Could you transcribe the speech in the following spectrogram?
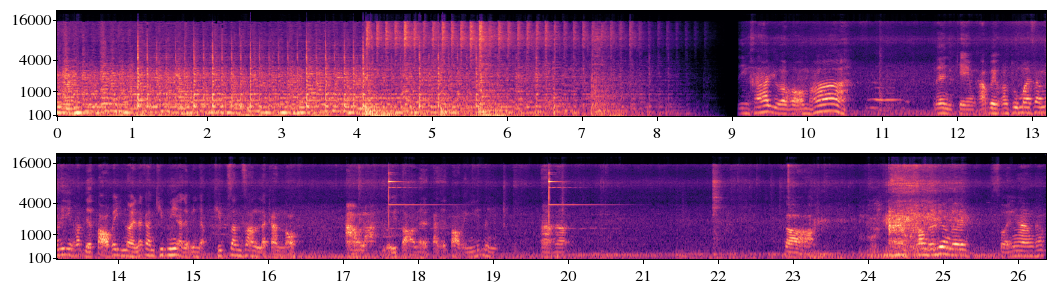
ดีครับอยู่กับผมฮะเล่นเกมครับเวลคัมทูม y แฟมิลี่ครับ เดี๋ยวต่อไปอีกหน่อยแล้วกัน คลิปนี้อาจจะเป็นแบบคลิปสั้นๆ แล้วกันเนาะเอาล่ะลุยต่อเลยกันเดี๋ยวต่อไปอีกนิดนึงอ่าฮะก็อ่าเข้าในเรื่องเลย สวยงามครับ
